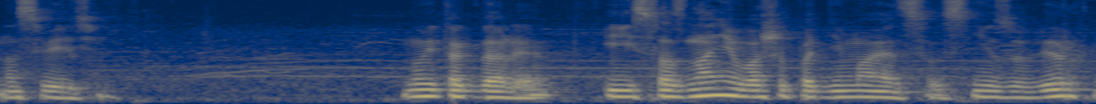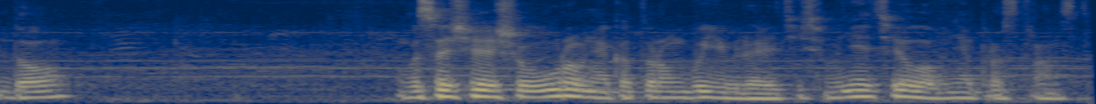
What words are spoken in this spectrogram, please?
на свете. Ну и так далее. И сознание ваше поднимается снизу вверх до высочайшего уровня, которым вы являетесь, вне тела, вне пространства.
